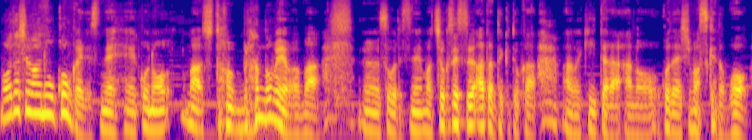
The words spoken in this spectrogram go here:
私はあの、今回ですね、この、まあちょっと ブランド名はまあ、うん、そうですね、まあ直接会った時とか、あの、聞いたら、あの、お答えしますけども、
